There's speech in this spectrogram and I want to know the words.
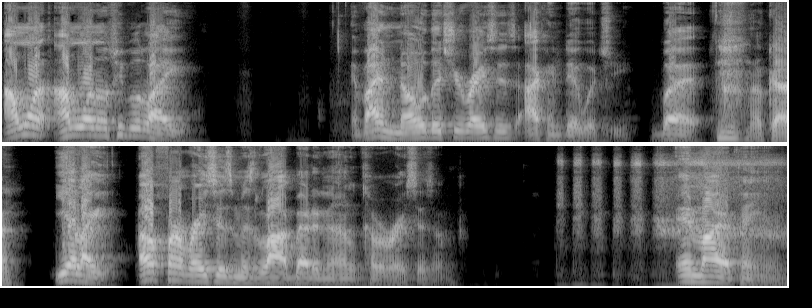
I want I'm one of those people like if I know that you're racist, I can deal with you. But okay. yeah, like upfront racism is a lot better than undercover racism, in my opinion.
